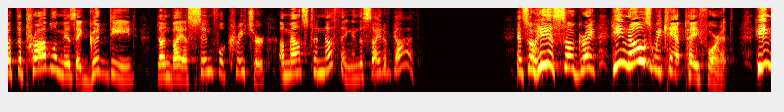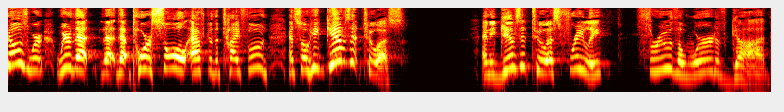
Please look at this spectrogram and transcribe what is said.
But the problem is a good deed done by a sinful creature amounts to nothing in the sight of God. And so he is so great. He knows we can't pay for it. He knows we're, we're that, that, that poor soul after the typhoon. And so he gives it to us. And he gives it to us freely through the Word of God.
